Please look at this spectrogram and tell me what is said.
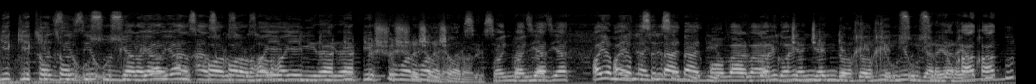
یک تازی اصولگرایان از کارزارهای بیرقیب شمارش آرا رسید. با این وضعیت آیا مجلس بعدی آوردگاه جنگ داخلی اصولگرایان خواهد بود؟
